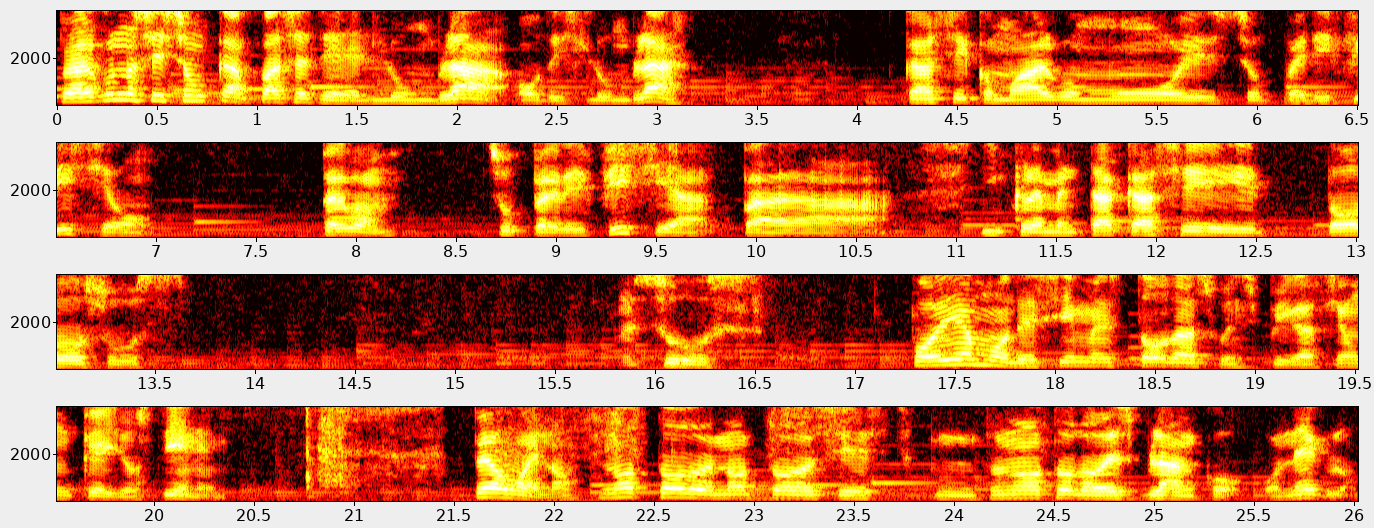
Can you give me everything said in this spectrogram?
Pero algunos sí son capaces de lumbrar o deslumbrar casi como algo muy superficio, perdón, superficie para incrementar casi todos sus sus podríamos decirme toda su inspiración que ellos tienen. Pero bueno, no todo, no todo es, no todo es blanco o negro.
